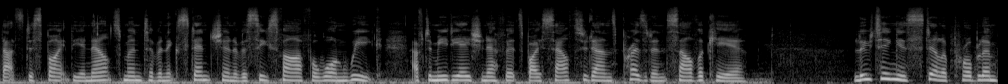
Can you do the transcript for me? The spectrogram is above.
That's despite the announcement of an extension of a ceasefire for one week after mediation efforts by South Sudan's President Salva Kiir. Looting is still a problem.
